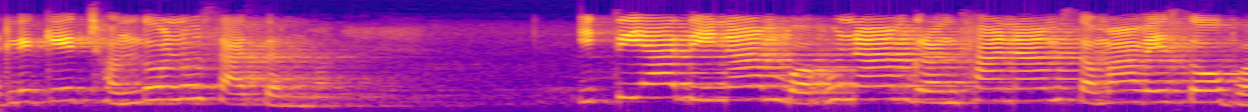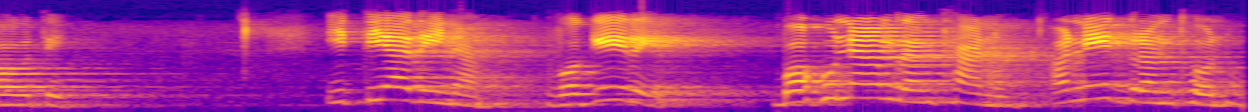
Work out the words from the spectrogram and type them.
એટલે કે છંદોનું શાસનમાં ઇત્યાદિનામ બહુનામ ગ્રંથાનામ સમાવેશો ભવતી. ઇત્યાદિનામ વગેરે બહુનામ ગ્રંથાનું અનેક ગ્રંથોનો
